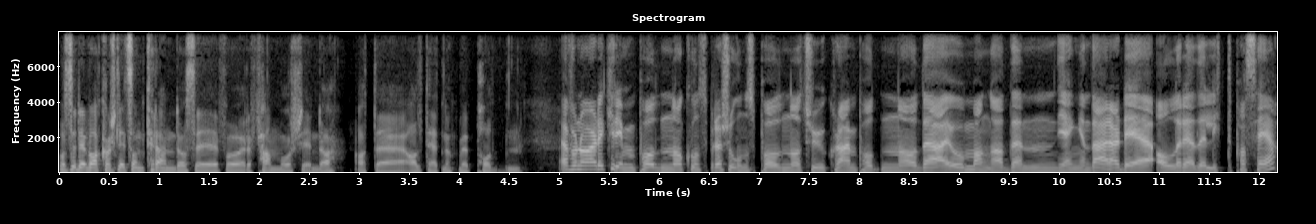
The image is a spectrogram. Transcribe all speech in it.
Og så Det var kanskje litt sånn trend også for fem år siden, da, at uh, alt het noe med podden. ja, for nå er det Krimpodden og Konspirasjonspodden og True Crime-podden, og det er jo mange av den gjengen der. Er det allerede litt passé?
